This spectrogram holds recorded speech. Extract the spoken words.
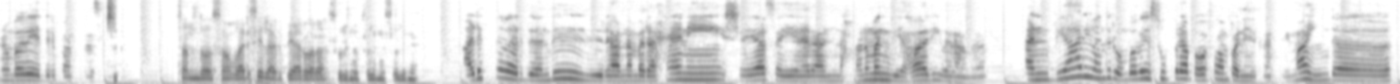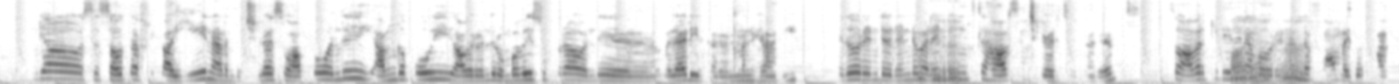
ரொம்பவே எதிர்பார்க்கிறோம் சந்தோஷம். வரிசையில அடுத்து யார் வரா? சொல்லுங்க சொல்லுங்க சொல்லுங்க. அடுத்து வருது வந்து நம்ம ரஹானி ஸ்ரேயா ஐயர் அண்ட் ஹனுமன் விஹாரி வராங்க. அண்ட் விஹாரி வந்து ரொம்பவே சூப்பரா பெர்ஃபார்ம் பண்ணியிருக்காரு தெரியுமா? இந்த இந்தியா சவுத் ஆப்பிரிக்கா ஏன் நடந்துச்சுல ஸோ அப்போ வந்து அங்க போய் அவர் வந்து ரொம்பவே சூப்பரா வந்து விளையாடி இருக்காரு ஹனுமன் விஹாரி. ஏதோ ரெண்டு ரெண்டு. ரெண்டு இன்னிங்ஸ்ல ஹாஃப் செஞ்சுரி அடிச்சிருக்காரு. ஸோ அவர்கிட்ட நம்ம ஒரு நல்ல ஃபார்ம் எதிர்பார்க்கலாம்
